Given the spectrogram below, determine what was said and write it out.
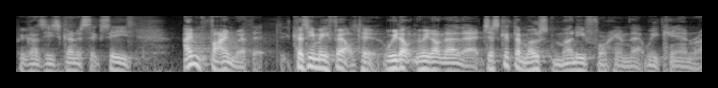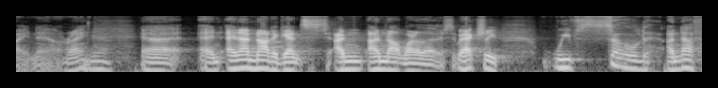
because he's going to succeed." I'm fine with it because he may fail too. We don't we don't know that. Just get the most money for him that we can right now, right? Yeah. Uh, and and I'm not against. I'm I'm not one of those. We actually we've sold enough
